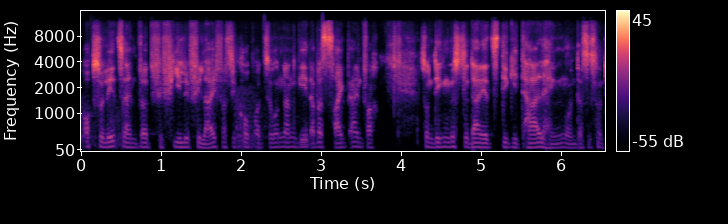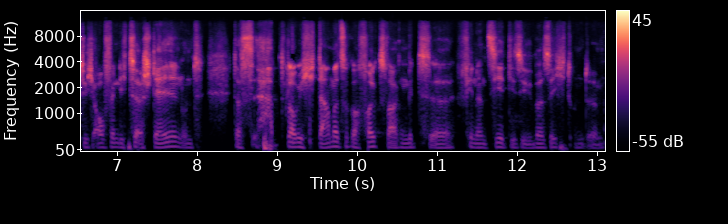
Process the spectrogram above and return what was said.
obsolet sein wird für viele vielleicht, was die Kooperationen angeht. Aber es zeigt einfach, so ein Ding müsste da jetzt digital hängen und das ist natürlich aufwendig zu erstellen. Und das hat, glaube ich, damals sogar Volkswagen Volkswagen mit äh, finanziert, diese Übersicht. Und, ähm,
